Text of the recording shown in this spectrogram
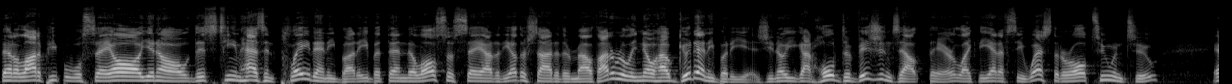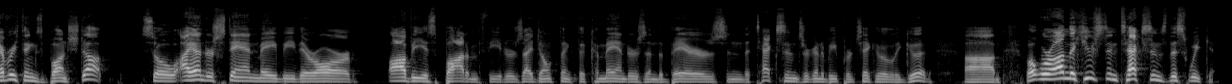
that a lot of people will say, oh, you know, this team hasn't played anybody, but then they'll also say out of the other side of their mouth, I don't really know how good anybody is. You know, you got whole divisions out there like the NFC West that are all 2 and 2. Everything's bunched up. So I understand maybe there are obvious bottom feeders. I don't think the Commanders and the Bears and the Texans are going to be particularly good. Um, but we're on the Houston Texans this weekend.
